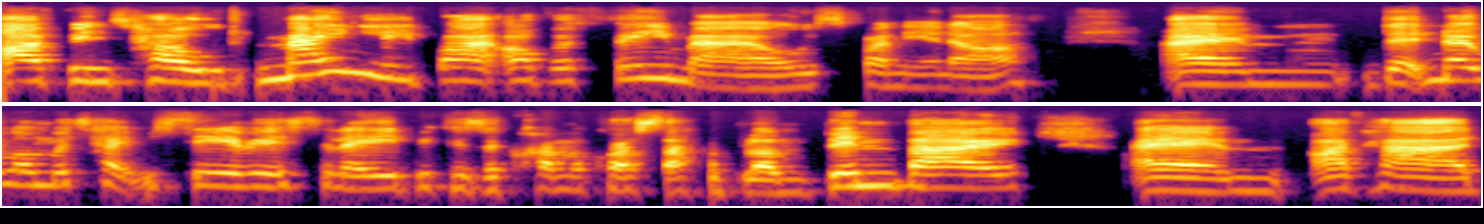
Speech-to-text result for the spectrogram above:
I've been told mainly by other females, funny enough, um, that no one would take me seriously because I come across like a blonde bimbo. Um, I've had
